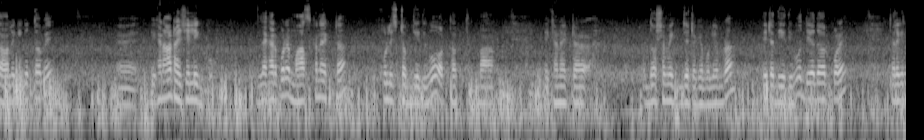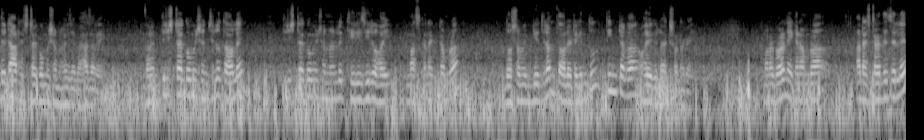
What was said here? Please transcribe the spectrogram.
তাহলে কি করতে হবে? এখানে আঠাইশে লিখব। লেখার পরে মাঝখানে একটা ফুল স্টপ দিয়ে দিব, অর্থাৎ বা এখানে একটা দশমিক যেটাকে বলি আমরা, এটা দিয়ে দিব। দিয়ে দেওয়ার পরে তাহলে কিন্তু এটা আঠাশ টাকা কমিশন হয়ে যাবে হাজারে। ধরেন তিরিশ টাকা কমিশন ছিল, তাহলে তিরিশ টাকা কমিশন হলে থ্রি জিরো হয়। মাঝখানে একটা আমরা দশমিক দিয়ে দিলাম, তাহলে এটা কিন্তু তিন টাকা হয়ে গেলো একশো টাকায়। মনে করেন এখানে আমরা আঠাশ টাকা দিয়ে চাইলে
